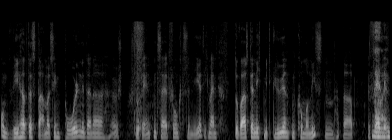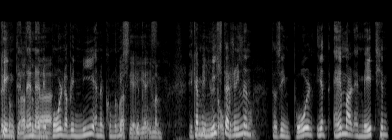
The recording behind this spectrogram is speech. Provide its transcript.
Und wie hat das damals in Polen in deiner äh, Studentenzeit funktioniert? Ich meine, du warst ja nicht mit glühenden Kommunisten da befreundet. Nein, im Gegenteil. Nein, nein, in Polen habe ich nie einen Kommunisten ja immer Ich kann mich nicht erinnern, dass ich in Polen einmal ein Mädchen,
